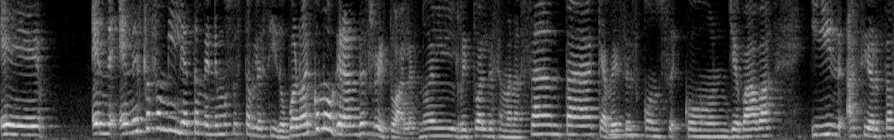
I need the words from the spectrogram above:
Eh, en, en esta familia también hemos establecido, bueno, hay como grandes rituales, ¿no? El ritual de Semana Santa, que a veces conse- conllevaba ir a ciertas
